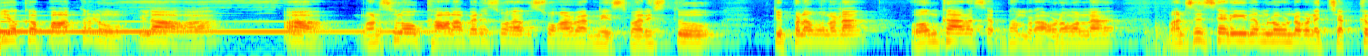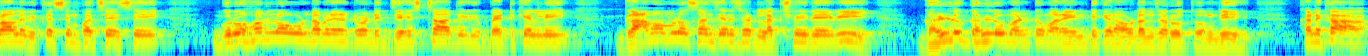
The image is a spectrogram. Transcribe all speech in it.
ఈ యొక్క పాత్రను ఇలా మనసులో కాలభైర స్వామివారిని స్మరిస్తూ తిప్పడం వలన ఓంకార శబ్దం రావడం వలన మనిషి శరీరంలో ఉండబడిన చక్రాలు వికసింపచేసి గృహంలో ఉండబడినటువంటి జ్యేష్ఠాది బయటికెళ్ళి గ్రామంలో సంచరించే లక్ష్మీదేవి. గళ్ళు గళ్ళు అంటూ మన ఇంటికి రావడం జరుగుతుంది. కనుక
